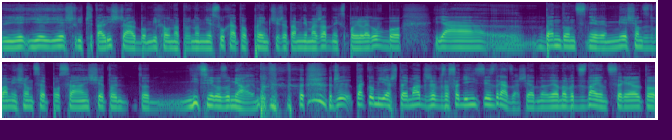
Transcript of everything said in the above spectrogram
je, je, jeśli czytaliście, albo Michał na pewno mnie słucha, to powiem Ci, że tam nie ma żadnych spoilerów, bo ja e, będąc, nie wiem, miesiąc, dwa miesiące po seansie, to, to nic nie rozumiałem. znaczy, tak omijasz temat, że w zasadzie nic nie zdradzasz. Ja, ja nawet znając serial, to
